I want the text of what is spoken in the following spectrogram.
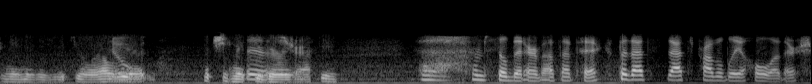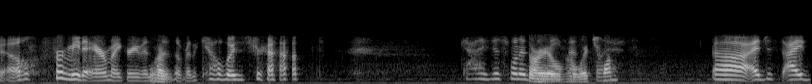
your name is Ezekiel Elliott, which should make Yeah, you very true. happy. I'm still bitter about that pick, but that's that's probably a whole other show for me to air my grievances What? over the Cowboys draft. God, I just wanted to. Sorry, over which one? Uh, I just I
